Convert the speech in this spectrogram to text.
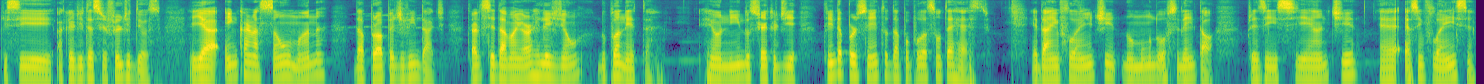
que se acredita ser filho de Deus, e a encarnação humana da própria divindade. Trata-se da maior religião do planeta, reunindo cerca de 30% da população terrestre, e da influente no mundo ocidental. Presenciante é, essa influência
